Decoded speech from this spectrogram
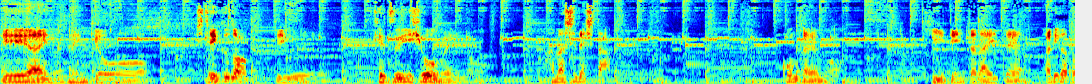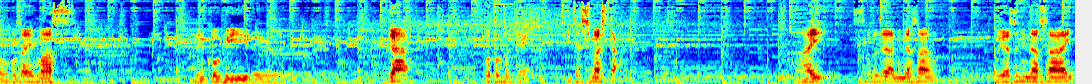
AI の勉強をしていくぞっていう決意表明の話でした。今回も聞いていただいてありがとうございます。猫ビールがお届けいたしました。はい。それでは皆さん、おやすみなさい。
